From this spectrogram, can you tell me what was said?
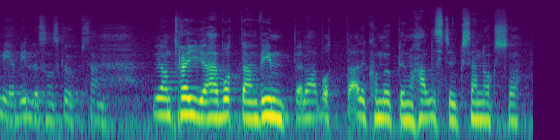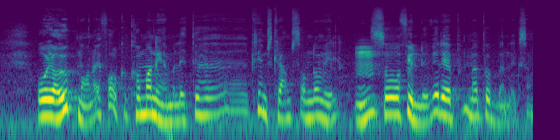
mer bilder som ska upp sen. Vi har en tröja här borta, en vimpel här borta. Det kommer upp en halsduk sen också. Och jag uppmanar ju folk att komma ner med lite eh, krimskrams om de vill. Mm. Så fyller vi det med puben liksom.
